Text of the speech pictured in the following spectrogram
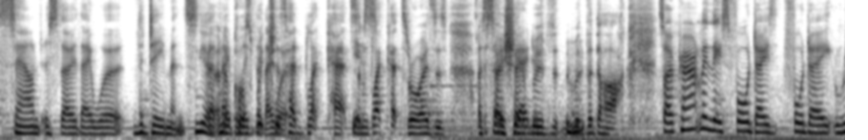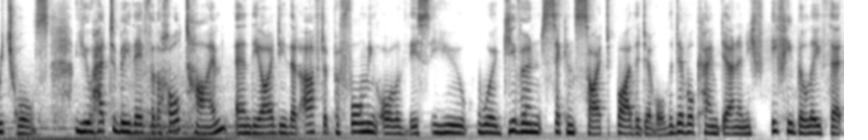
sound as though they were the demons. Yeah, that and they of course, believed that they witches had black cats, and black cats are always as associated, Associated. with with the dark. So apparently, these four days, four day rituals, you had to be there for the whole time, and the idea that after performing all of this, you were given second sight by the devil. The devil came down, and if if he believed that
